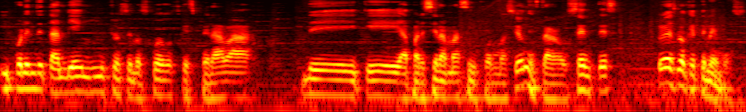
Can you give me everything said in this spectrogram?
y por ende también muchos de los juegos que esperaba de que apareciera más información están ausentes, pero es lo que tenemos.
